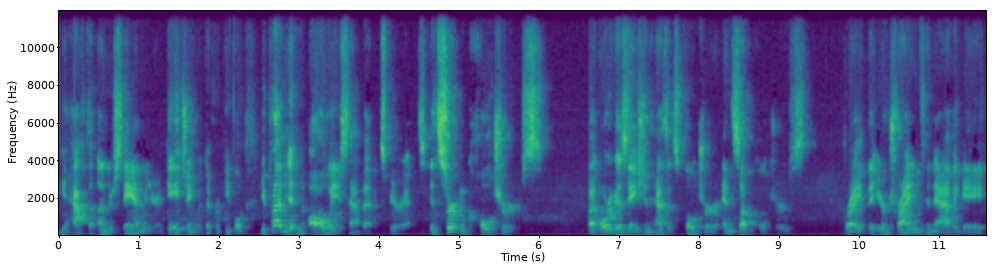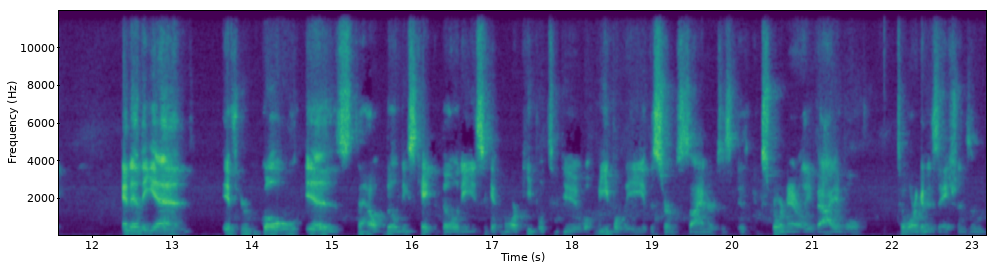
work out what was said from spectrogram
you have to understand when you're engaging with different people. You probably didn't always have that experience. It's certain cultures. An organization has its culture and subcultures, right? That you're trying to navigate. And in the end, if your goal is to help build these capabilities to get more people to do what we believe as service designers is, is extraordinarily valuable to organizations and,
